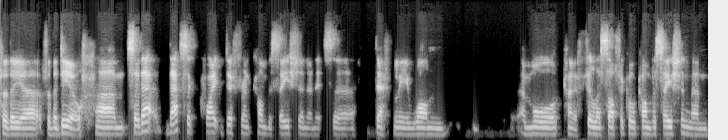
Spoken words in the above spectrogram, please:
For the uh, for the deal, um, so that that's a quite different conversation, and it's uh, definitely one a more kind of philosophical conversation than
